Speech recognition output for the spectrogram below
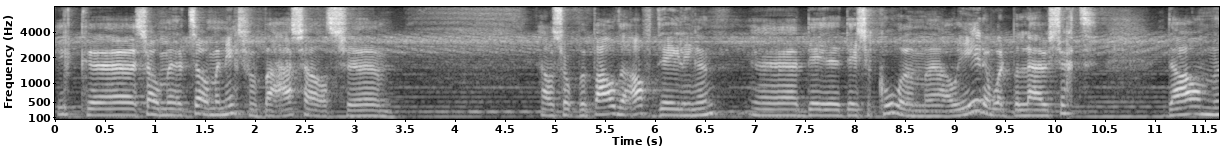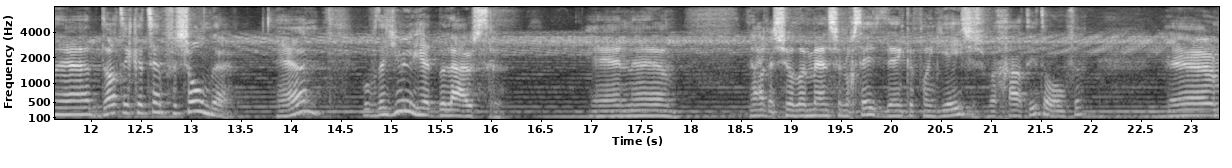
Ik zou me, het zou me niks verbazen als, als op bepaalde afdelingen de, deze column al eerder wordt beluisterd dan dat ik het heb verzonden. Hè? Of dat jullie het beluisteren. En nou, dan zullen mensen nog steeds denken van... Jezus, waar gaat dit over? Uh,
